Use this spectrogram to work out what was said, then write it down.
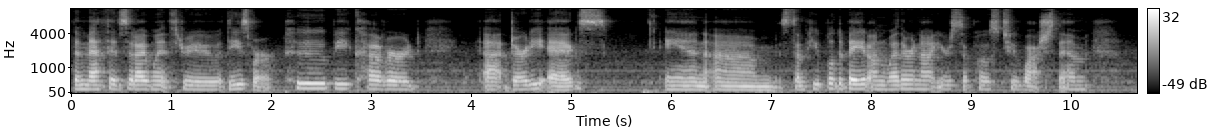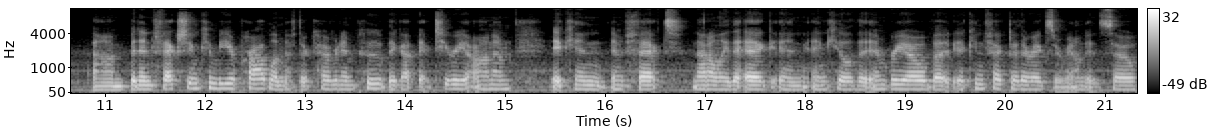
the methods that I went through. These were poopy covered uh, dirty eggs. And um, some people debate on whether or not you're supposed to wash them. Um, but infection can be a problem if they're covered in poop. They got bacteria on them. It can infect not only the egg and, and kill the embryo, but it can infect other eggs around it. So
